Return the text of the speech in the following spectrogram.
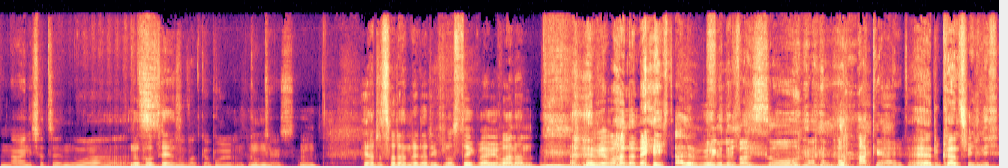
Nein, ich hatte nur, nur Cocktails. Nur Wodka Bull und mhm. Cocktails. Mhm. Ja. Ja. das war dann relativ lustig, weil wir waren dann, wir waren dann echt alle wirklich. Philipp war so Hacke, Alter. Äh, du kannst mich nicht,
